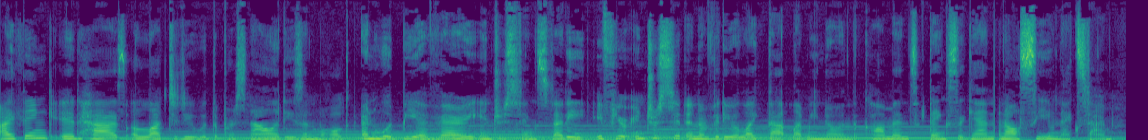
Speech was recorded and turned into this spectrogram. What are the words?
I think it has a lot to do with the personalities involved and would be a very interesting study. If you're interested in a video like that, let me know in the comments. Thanks again, and I'll see you next time.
